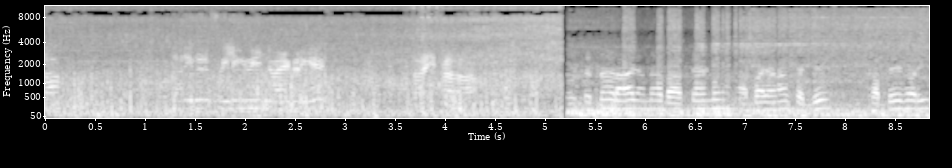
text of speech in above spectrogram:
ਦਾ ਉਦਾਂ ਦੀ ਫਿਰ ਫੀਲਿੰਗ ਵੀ ਇੰਜੋਏ ਕਰੀਏ। ਹੀ ਫਾਇਦਾ। ਸਿੱਧਾ ਰਾਹ ਜਾਂਦਾ ਬੱਸ ਸਟੈਂਡ ਨੂੰ ਆਪਾਂ ਜਾਣਾ ਸੱਜੇ ਖੱਬੇ ਸੌਰੀ।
